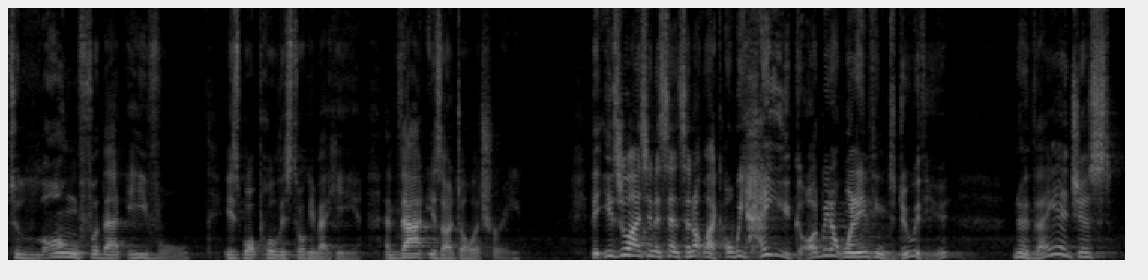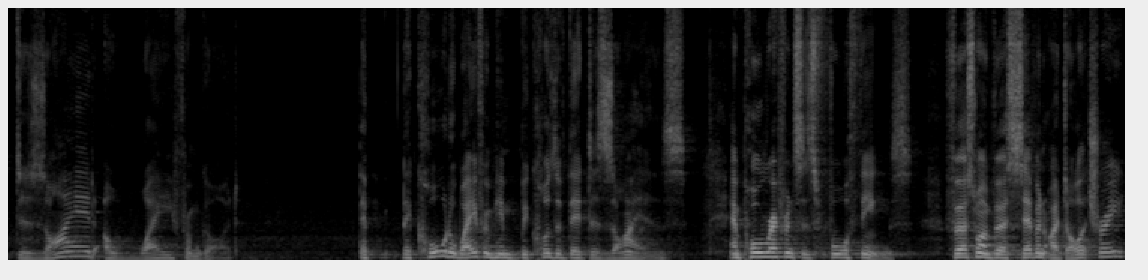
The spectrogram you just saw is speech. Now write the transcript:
to long for that evil is what Paul is talking about here. And that is idolatry. The Israelites, in a sense, are not like, oh, we hate you, God. We don't want anything to do with you. No, they are just desired away from God. They're, they're called away from Him because of their desires. And Paul references four things. First one, verse 7, idolatry.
